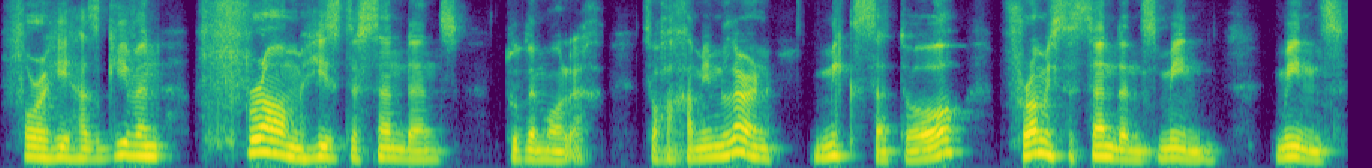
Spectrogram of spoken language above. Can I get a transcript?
for he has given from his descendants to the Molech. So Chachamim learn, miksato, from his descendants mean, means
